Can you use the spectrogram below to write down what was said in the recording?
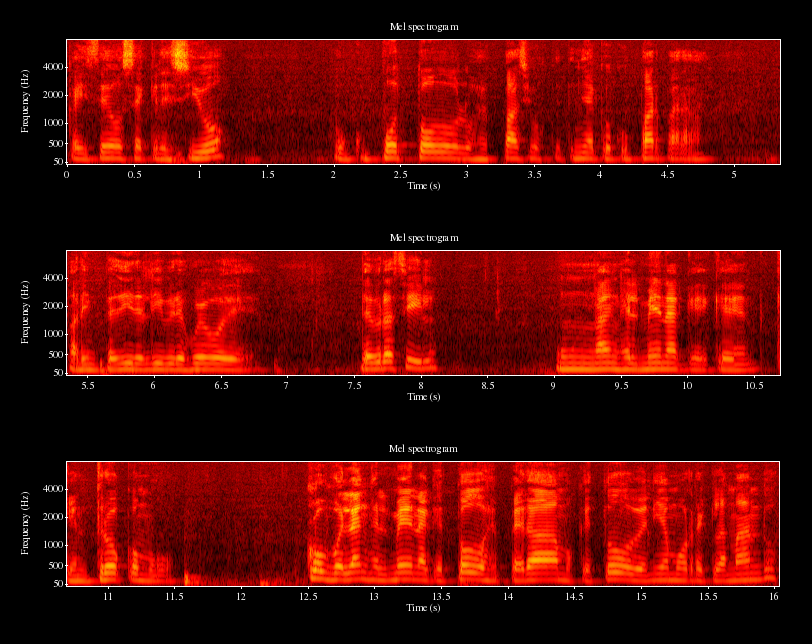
Caicedo se creció, ocupó todos los espacios que tenía que ocupar para, para impedir el libre juego de, de Brasil. Un Ángel Mena que, que- que entró como, como el Ángel Mena que todos esperábamos, que todos veníamos reclamando.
